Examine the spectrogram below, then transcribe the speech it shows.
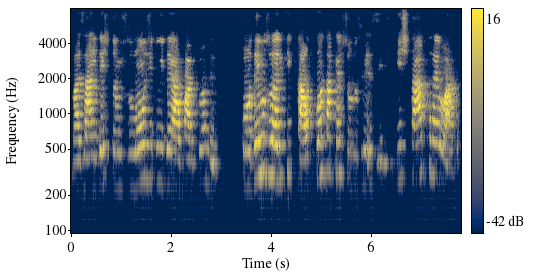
mas ainda estamos longe do ideal para o planeta. Podemos verificar o quanto a questão dos resíduos está atrelada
